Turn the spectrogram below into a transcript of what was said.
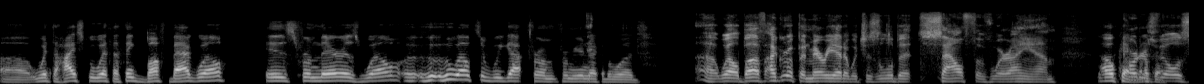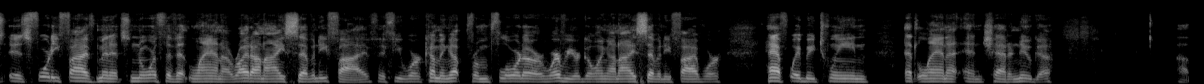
uh went to high school with. I think buff bagwell is from there as well. Uh, who, who else have we got from from your neck of the woods Uh, well, Buff, I grew up in Marietta, which is a little bit south of where I am. Okay. Cartersville okay. is, is 45 minutes north of Atlanta, right on I 75. If you were coming up from Florida or wherever you're going on I 75, we're halfway between Atlanta and Chattanooga. Uh,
